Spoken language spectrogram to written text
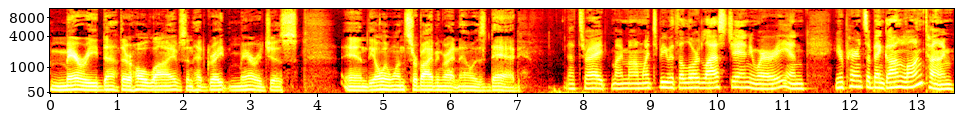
married their whole lives and had great marriages. And the only one surviving right now is dad. That's right. My mom went to be with the Lord last January, and your parents have been gone a long time.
